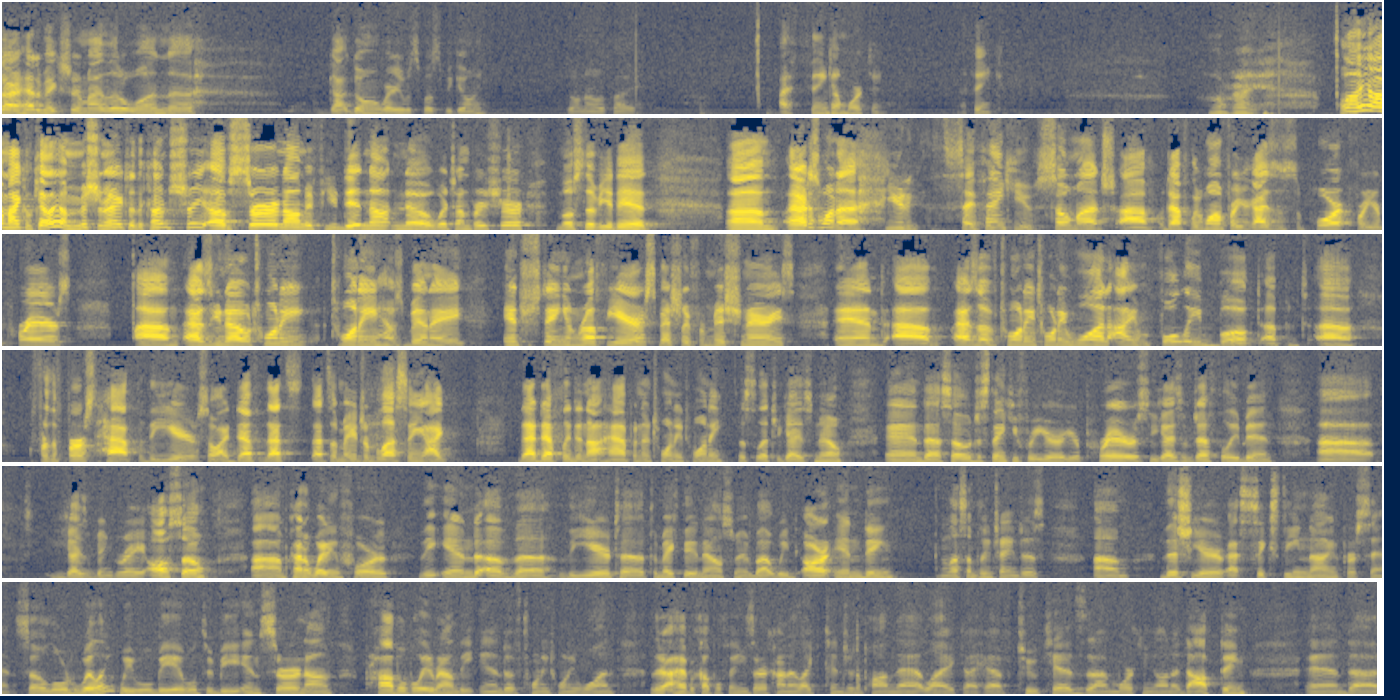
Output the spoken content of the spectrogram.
Sorry, I had to make sure my little one uh, got going where he was supposed to be going. Don't know if I. I think I'm working. I think. All right. Well, hey, I'm Michael Kelly. I'm a missionary to the country of Suriname, if you did not know, which I'm pretty sure most of you did. Um, and I just want to you to say thank you so much. Uh, definitely one for your guys' support, for your prayers. Um, as you know, 2020 has been a interesting and rough year, especially for missionaries. And uh, as of 2021, I am fully booked up uh, for the first half of the year. So I def- that's that's a major blessing. I that definitely did not happen in 2020. Just to let you guys know. And uh, so just thank you for your your prayers. You guys have definitely been uh, you guys have been great. Also. Uh, I'm kind of waiting for the end of the, the year to, to make the announcement, but we are ending, unless something changes, um, this year at 69%. So, Lord willing, we will be able to be in Suriname probably around the end of 2021. There, I have a couple things that are kind of like tingent upon that. Like, I have two kids that I'm working on adopting, and uh,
